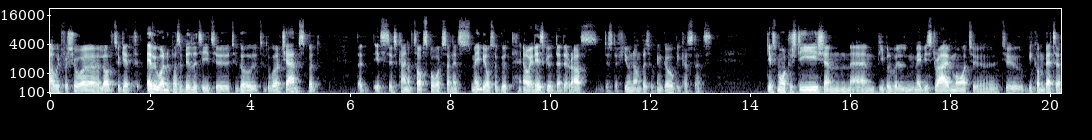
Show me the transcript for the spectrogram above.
I would for sure love to get everyone the possibility to to go to the world champs, but that it's it's kind of top sports, and it's maybe also good. Oh, it is good that there are just a few numbers who can go because that gives more prestige, and and people will maybe strive more to to become better.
